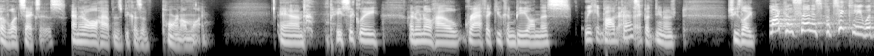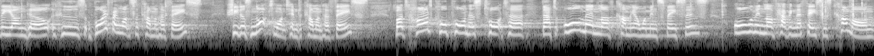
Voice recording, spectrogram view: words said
of what sex is. And it all happens because of porn online. And basically, I don't know how graphic you can be on this we can podcast, but you know, she's like My concern is particularly with the young girl whose boyfriend wants to come on her face. She does not want him to come on her face, but hardcore porn has taught her that all men love coming on women's faces, all women love having their faces come on,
